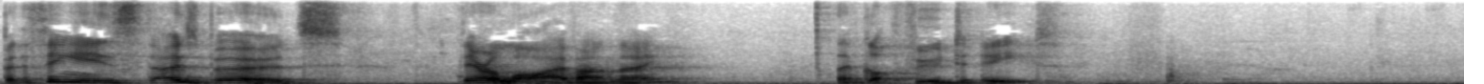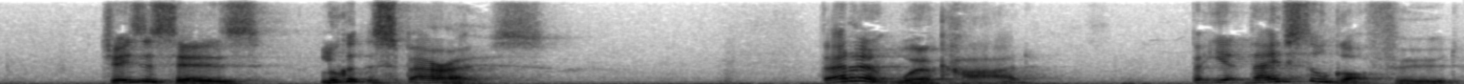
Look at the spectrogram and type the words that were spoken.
But the thing is, those birds, they're alive, aren't they? They've got food to eat. Jesus says, Look at the sparrows. They don't work hard, but yet they've still got food.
